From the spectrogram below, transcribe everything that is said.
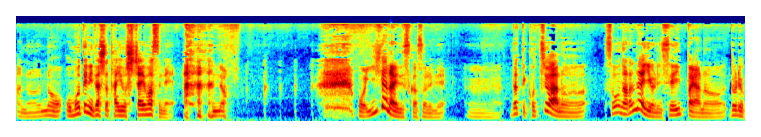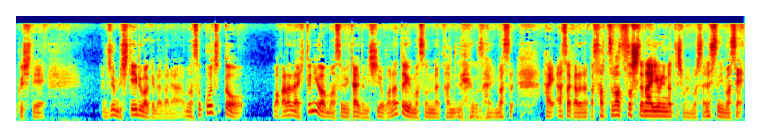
あの、の表に出した対応しちゃいますね。あの、もういいじゃないですか、それで。うん、だってこっちは、あの、そうならないように精一杯、あの、努力して準備しているわけだから、まあ、そこをちょっとわからない人には、まあそういう態度にしようかなという、まあそんな感じでございます。はい。朝からなんか殺伐とした内容になってしまいましたね。すみません。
